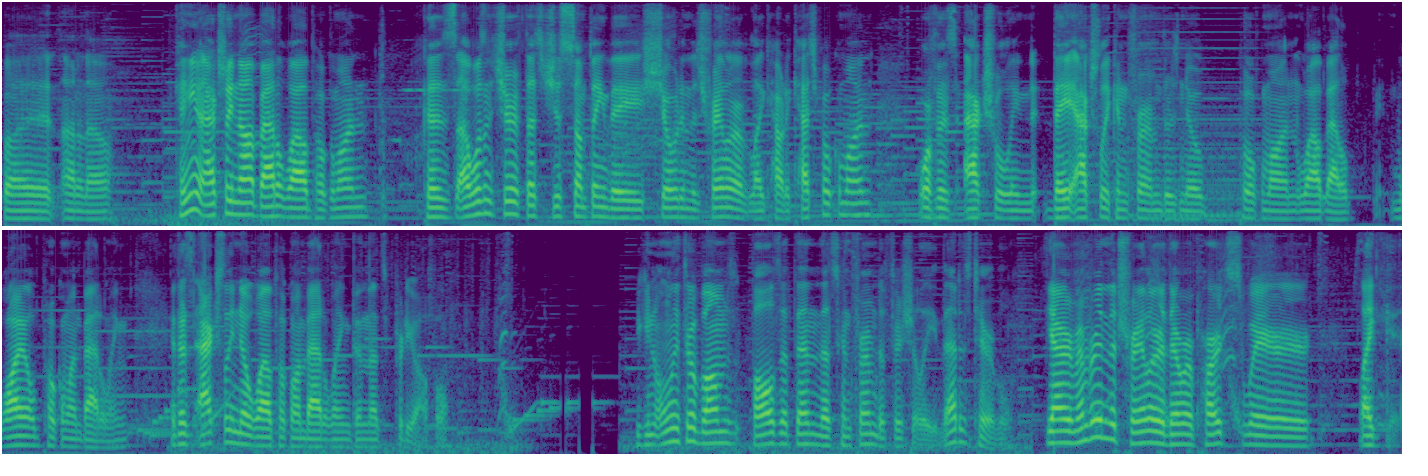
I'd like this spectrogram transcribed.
but I don't know. Can you actually not battle wild Pokemon? Because I wasn't sure if that's just something they showed in the trailer of like how to catch Pokemon, or if there's actually, they actually confirmed there's no Pokemon wild battle, wild Pokemon battling. If there's actually no wild Pokemon battling, then that's pretty awful. You can only throw bombs, balls at them, that's confirmed officially. That is terrible. Yeah, I remember in the trailer there were parts where, like,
